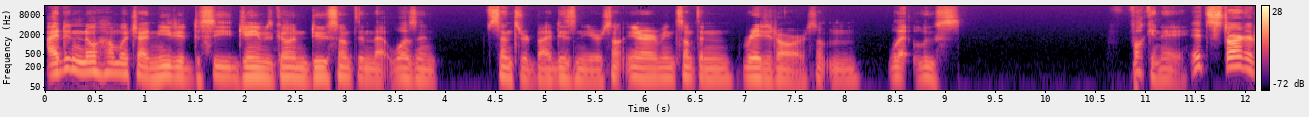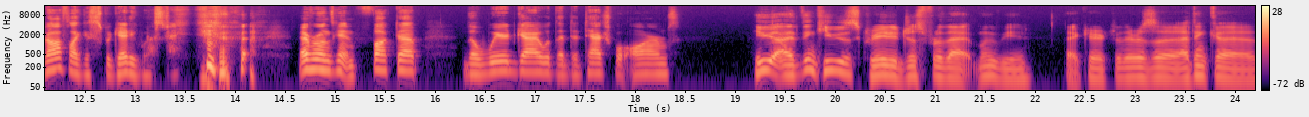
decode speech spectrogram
I didn't know how much I needed to see James Gunn do something that wasn't censored by Disney or something. You know what I mean? Something rated R, something let loose. Fucking A. It started off like a spaghetti western. Everyone's getting fucked up. The weird guy with the detachable arms. He, I think he was created just for that movie, that character. There was a, I think, uh,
